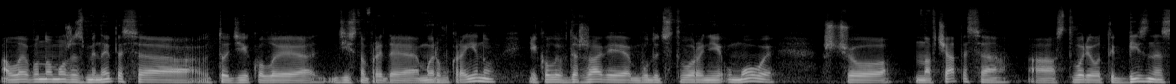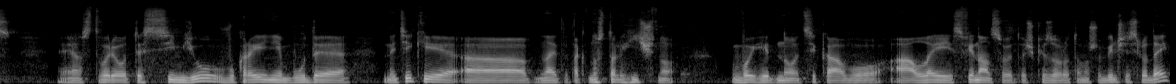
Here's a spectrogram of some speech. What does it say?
Але воно може змінитися тоді, коли дійсно прийде мир в Україну, і коли в державі будуть створені умови, що навчатися, створювати бізнес, е, створювати сім'ю в Україні буде не тільки знаєте, так ностальгічно вигідно, цікаво, але й з фінансової точки зору, тому що більшість людей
